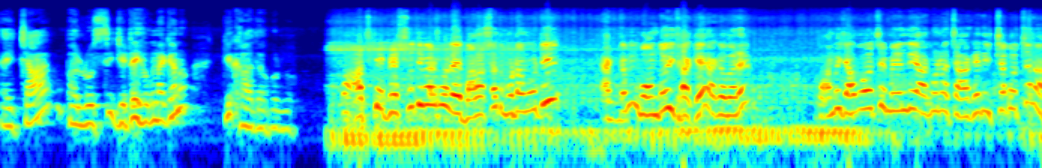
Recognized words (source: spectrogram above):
তাই চা বা লস্যি যেটাই হোক না কেন কি খাওয়া দাওয়া করব। আজকে বৃহস্পতিবার বলে বারাসাত মোটামুটি একদম বন্ধই থাকে একেবারে। তো আমি যাব হচ্ছে মেনলি এখন আর চা খেতে ইচ্ছা করছে না।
